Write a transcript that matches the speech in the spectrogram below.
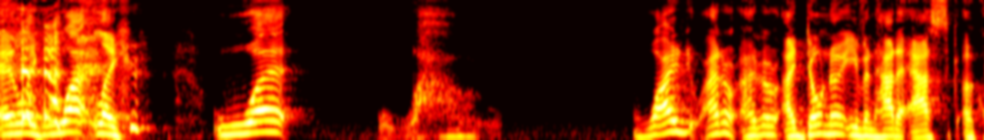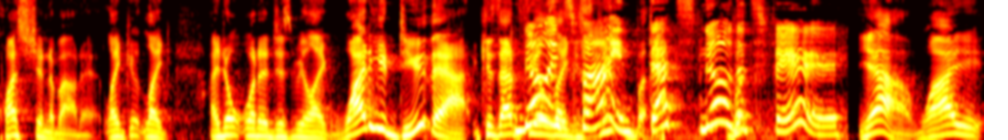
and like what like what why do, I don't I don't I don't know even how to ask a question about it. Like like I don't want to just be like, why do you do that? Because that no feels it's like stu- fine but- that's no that's fair yeah. Why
